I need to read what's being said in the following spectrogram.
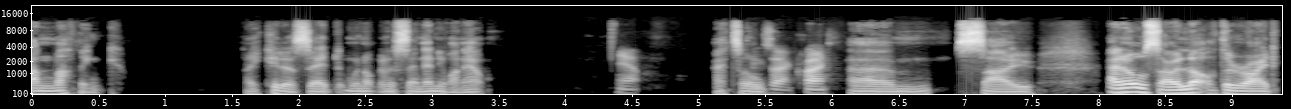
done nothing. They could have said, "We're not going to send anyone out." Yeah. at all. Exactly. Um, so, and also a lot of the ride,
